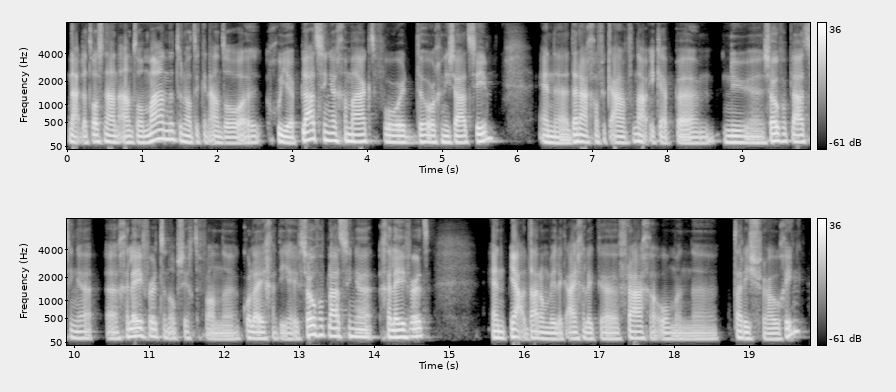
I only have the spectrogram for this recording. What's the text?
nou, dat was na een aantal maanden. Toen had ik een aantal uh, goede plaatsingen gemaakt voor de organisatie. En uh, daarna gaf ik aan van nou, ik heb uh, nu uh, zoveel plaatsingen geleverd ten opzichte van een collega die heeft zoveel plaatsingen geleverd. En ja, daarom wil ik eigenlijk vragen om een tariefsverhoging.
